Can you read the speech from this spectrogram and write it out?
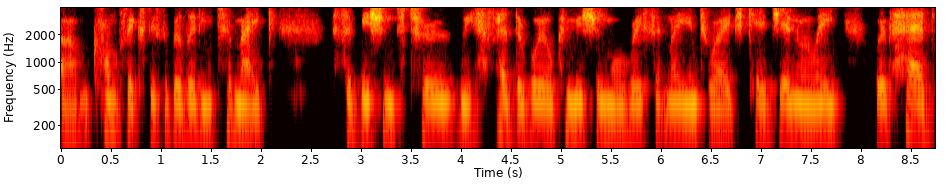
um, complex disability to make submissions to. We have had the Royal Commission more recently into aged care generally. We've had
